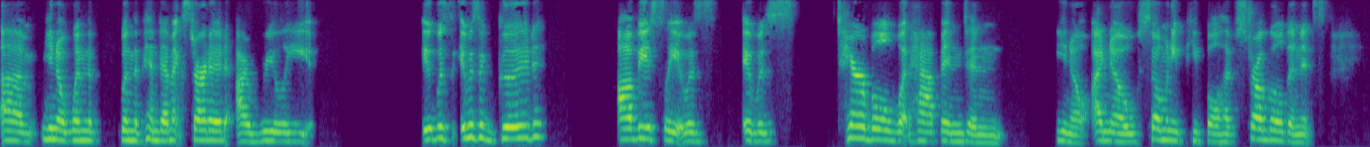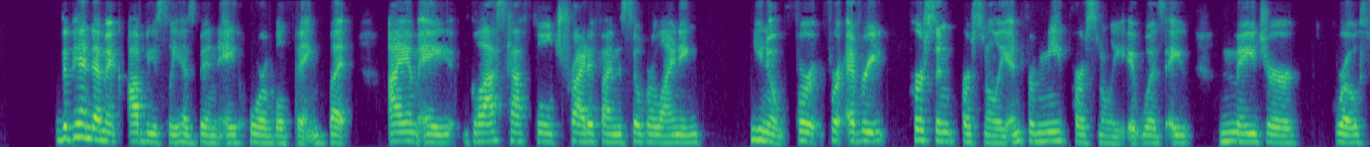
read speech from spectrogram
Um, you know, when the when the pandemic started, I really it was it was a good obviously it was it was terrible what happened and you know, I know so many people have struggled and it's the pandemic obviously has been a horrible thing, but I am a glass half full, try to find the silver lining, you know, for for every person personally. And for me personally, it was a major growth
